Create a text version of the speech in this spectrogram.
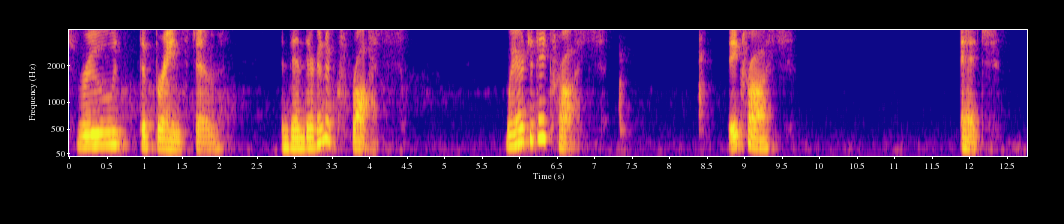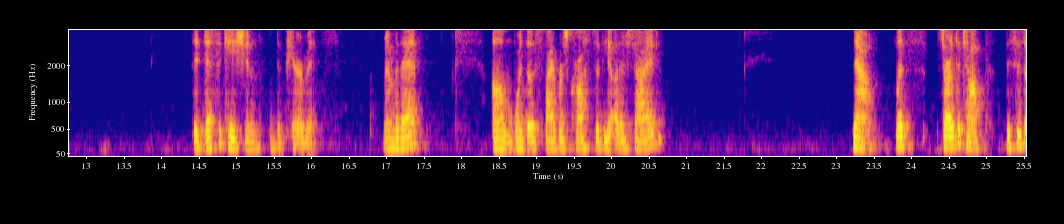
through the brainstem, and then they're gonna cross. Where do they cross? They cross at the decussation of the pyramids. Remember that? Um, where those fibers cross to the other side. Now, let's start at the top. This is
